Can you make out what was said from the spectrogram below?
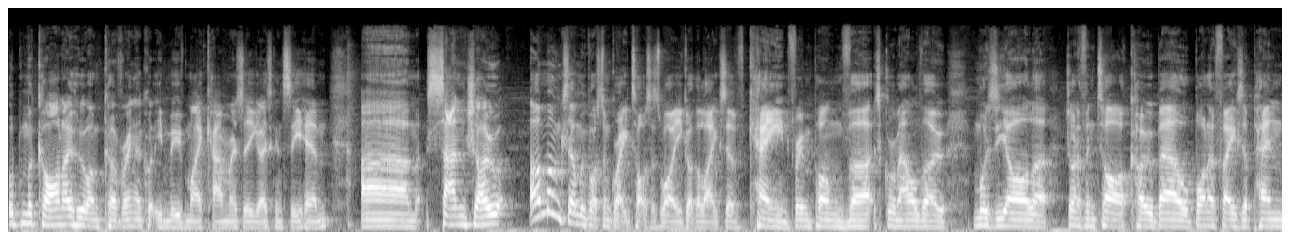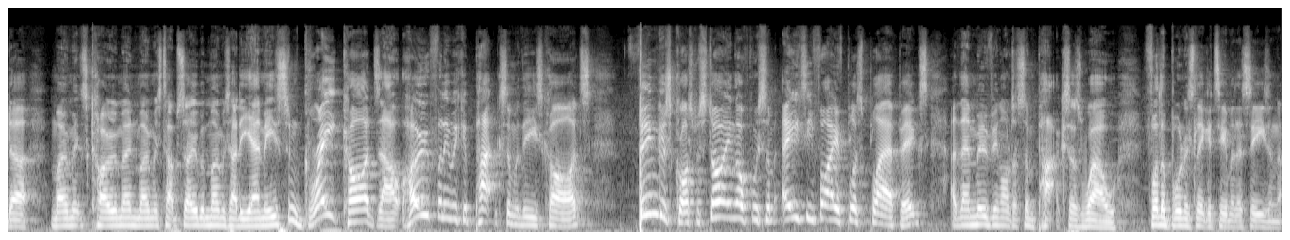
Upamecano, who I'm covering. I quickly move my camera so you guys can see him. Um, Sancho. Amongst them, we've got some great tots as well. You've got the likes of Kane, Frimpong, Wirtz, Grimaldo, Musiala, Jonathan Tah, Kobel, Boniface, Openda, Moments Coman, Moments Tapsoba, Moments Adeyemi. Some great cards out. Hopefully we could pack some of these cards. Fingers crossed, we're starting off with some 85 plus player picks and then moving on to some packs as well for the Bundesliga team of the season.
